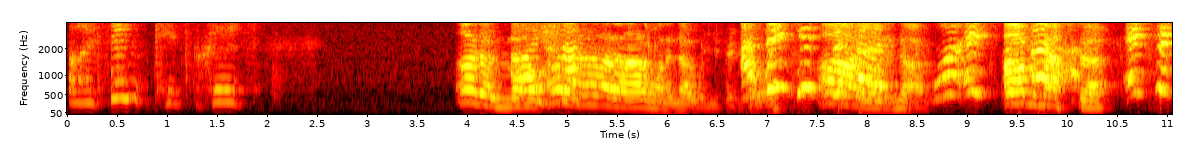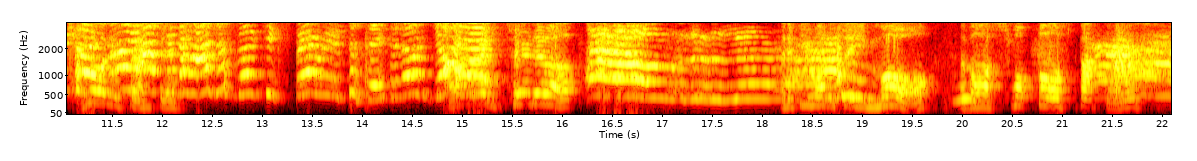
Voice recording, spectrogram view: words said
I think it's because I don't know. I I, don't, I don't, I don't want to know what you think. I boy. think it's I because don't want to know. Well, it's because I'm the master. It's because You're the I haven't had as much experience as this, and I'm I'm giant. 2 0 up. And if you want to see more of our Swap Force battles,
